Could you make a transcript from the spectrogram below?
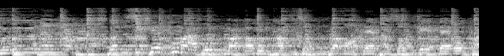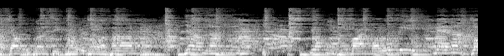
มือนั้นเพิ่นสิเขตผู้บาพุนหวังเอาบุญคำส่งเพื่อมอบแด่พระสงฆ์เขตแด่องค์พระเจ้าเพิ่นสิเขาทอทานยามนั้น ยงที่บ้านบอลุบลีแม่นางทอ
